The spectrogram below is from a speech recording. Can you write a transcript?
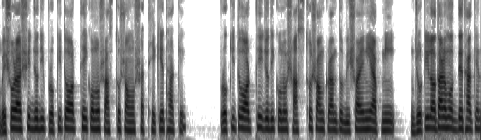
বৃষরাশির যদি প্রকৃত অর্থেই কোনো স্বাস্থ্য সমস্যা থেকে থাকে, প্রকৃত অর্থেই যদি কোনো স্বাস্থ্য সংক্রান্ত বিষয় নিয়ে আপনি জটিলতার মধ্যে থাকেন,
